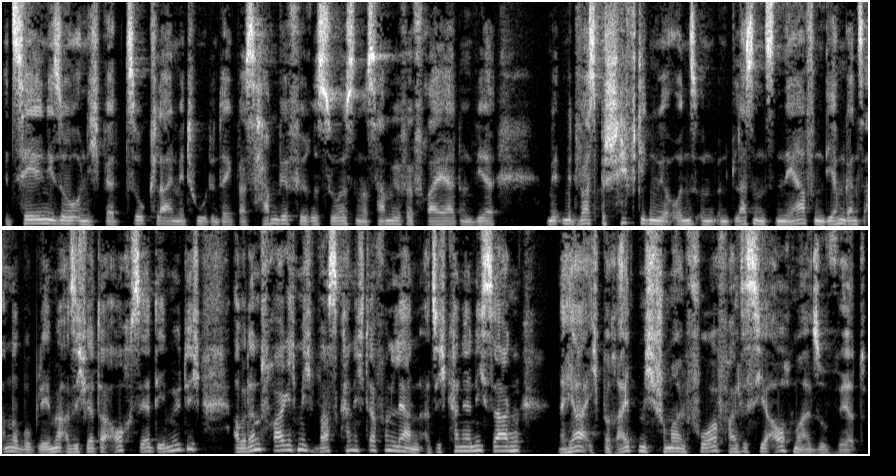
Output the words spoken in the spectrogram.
erzählen die so und ich werde so klein mit Hut und denk, was haben wir für Ressourcen, was haben wir für Freiheit und wir mit, mit was beschäftigen wir uns und, und lassen uns nerven. Die haben ganz andere Probleme. Also ich werde da auch sehr demütig. Aber dann frage ich mich, was kann ich davon lernen? Also ich kann ja nicht sagen, na ja, ich bereite mich schon mal vor, falls es hier auch mal so wird.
